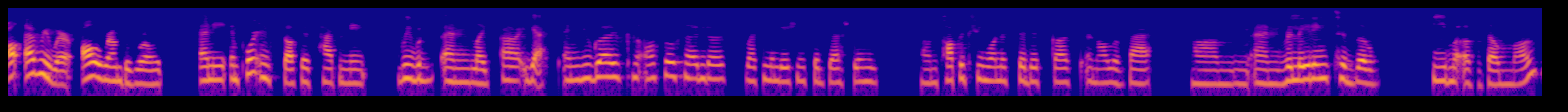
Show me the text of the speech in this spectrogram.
all everywhere, all around the world. Any important stuff is happening we would and like uh yes and you guys can also send us recommendations suggestions um, topics you want us to discuss and all of that um, and relating to the theme of the month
